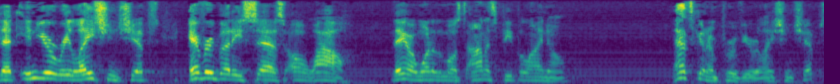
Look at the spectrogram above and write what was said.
that in your relationships, everybody says, oh, wow, they are one of the most honest people I know. That's going to improve your relationships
